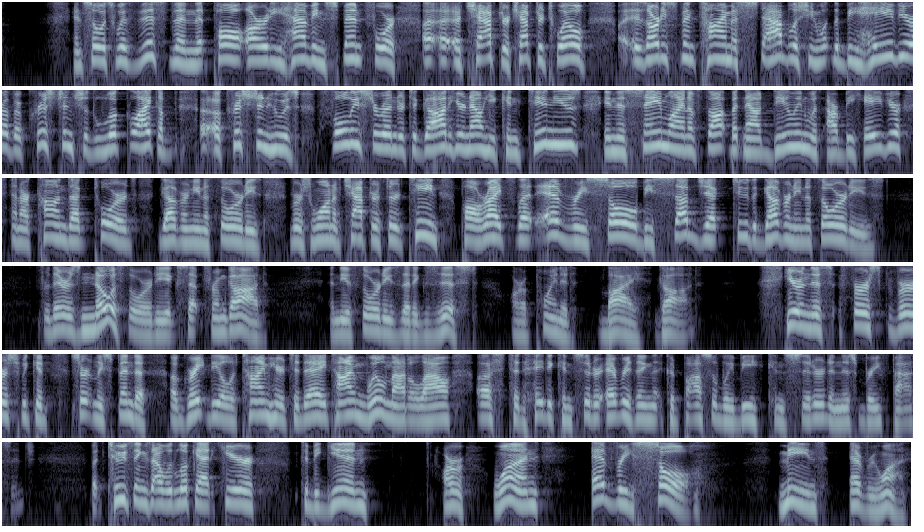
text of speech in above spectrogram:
And so it's with this then that Paul, already having spent for a, a, chapter, chapter 12, uh, has already spent time establishing what the behavior of a Christian should look like, a, a Christian who is fully surrendered to God. Here now he continues in the same line of thought, but now dealing with our behavior and our conduct towards governing authorities. Verse 1 of chapter 13, Paul writes, Let every soul be subject to the governing authorities, for there is no authority except from God and the authorities that exist are appointed by God. Here in this first verse, we could certainly spend a, a great deal of time here today. Time will not allow us today to consider everything that could possibly be considered in this brief passage. But two things I would look at here to begin are one, every soul means everyone.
